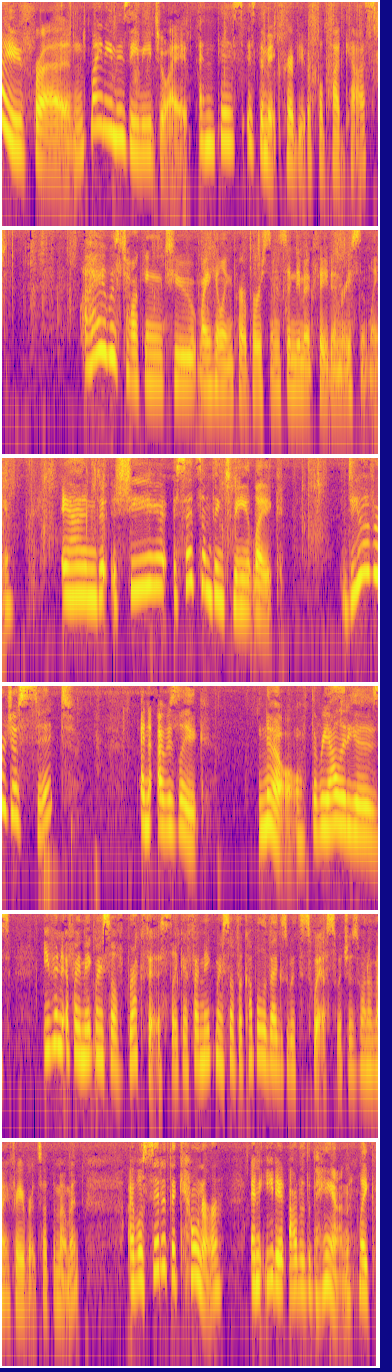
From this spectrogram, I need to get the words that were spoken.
Hi, friend. My name is Amy Joy, and this is the Make Prayer Beautiful podcast. I was talking to my healing prayer person, Cindy McFadden, recently, and she said something to me like, Do you ever just sit? And I was like, No. The reality is, even if I make myself breakfast, like if I make myself a couple of eggs with Swiss, which is one of my favorites at the moment, I will sit at the counter and eat it out of the pan. Like,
